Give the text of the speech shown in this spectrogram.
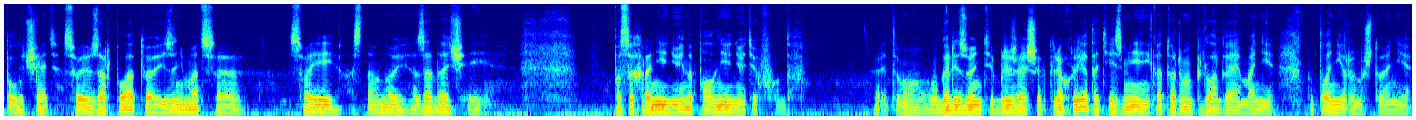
получать свою зарплату и заниматься своей основной задачей по сохранению и наполнению этих фондов. Поэтому в горизонте ближайших трех лет, а те изменения, которые мы предлагаем, они, мы планируем, что они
